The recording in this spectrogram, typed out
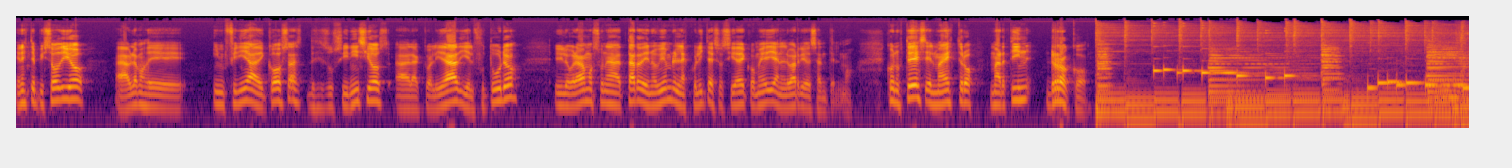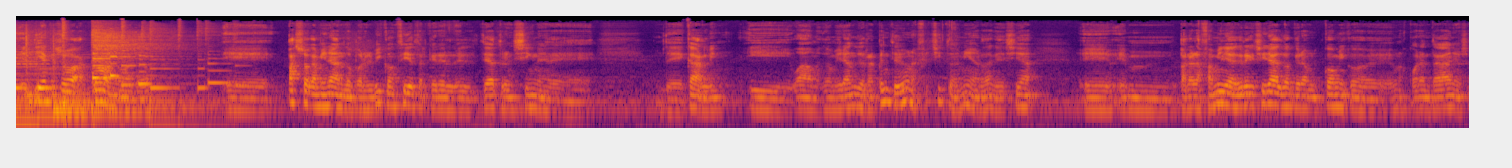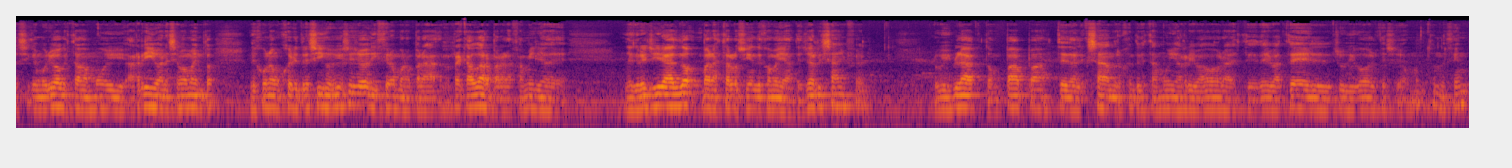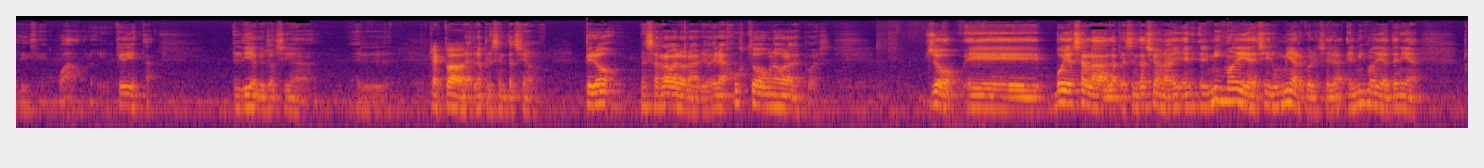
En este episodio eh, hablamos de infinidad de cosas, desde sus inicios a la actualidad y el futuro, y lo grabamos una tarde de noviembre en la Escuelita de Sociedad de Comedia en el barrio de San Telmo. Con ustedes el maestro Martín Rocco. Eh, el día que yo actuaba en eh, paso caminando por el Beacon Theater, que era el, teatro insigne de, de Carlin, y wow, me quedo mirando y de repente veo un afichito de mierda que decía eh, em, para la familia de Greg Giraldo, que era un cómico de unos 40 años, así que murió, que estaba muy arriba en ese momento, dejó una mujer y tres hijos, y qué sé yo, y dijeron, bueno, para recaudar para la familia de, de Greg Giraldo van a estar los siguientes comediantes, Jerry Seinfeld, Louis Black, Tom Papa, Ted Alexandro, gente que está muy arriba ahora, este, Dave Attell, Judy Gold, qué sé yo, un montón de gente, y dije, wow, ¿qué día está? El día que yo hacía el, Que actuaba. la, la presentación. Pero me cerraba el horario, era justo una hora después. Yo eh, voy a hacer la, presentación ahí, el, el mismo día, es decir, un miércoles era, el mismo día tenía,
